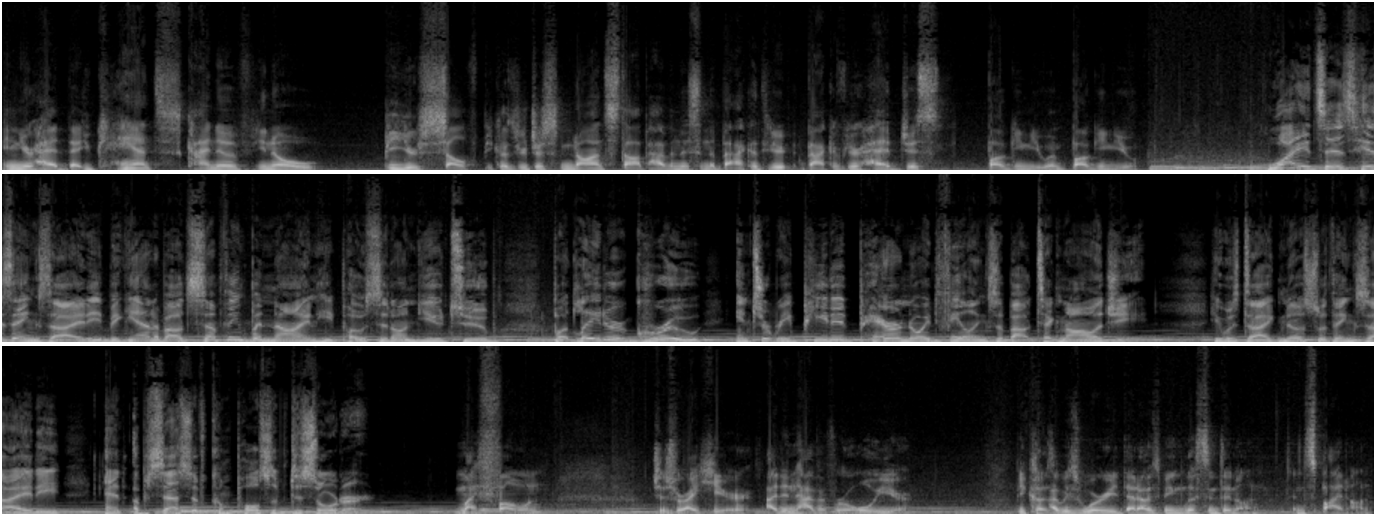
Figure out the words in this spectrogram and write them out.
in your head that you can't kind of, you know, be yourself because you're just nonstop having this in the back of your back of your head just bugging you and bugging you. Wyatt says his anxiety began about something benign he posted on YouTube, but later grew into repeated paranoid feelings about technology. He was diagnosed with anxiety and obsessive compulsive disorder. My phone, just right here, I didn't have it for a whole year because I was worried that I was being listened in on and spied on.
